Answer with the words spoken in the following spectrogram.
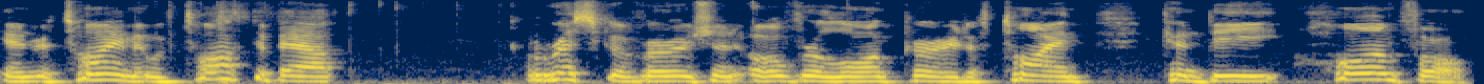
in retirement. We've talked about risk aversion over a long period of time can be harmful.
